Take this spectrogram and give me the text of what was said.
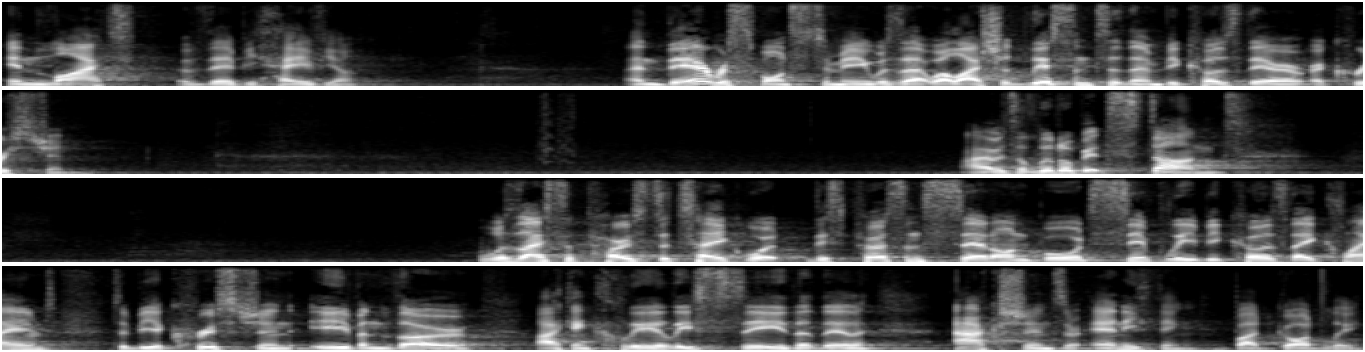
in light of their behavior? And their response to me was that, well, I should listen to them because they're a Christian. I was a little bit stunned. Was I supposed to take what this person said on board simply because they claimed to be a Christian, even though I can clearly see that their actions are anything but godly?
